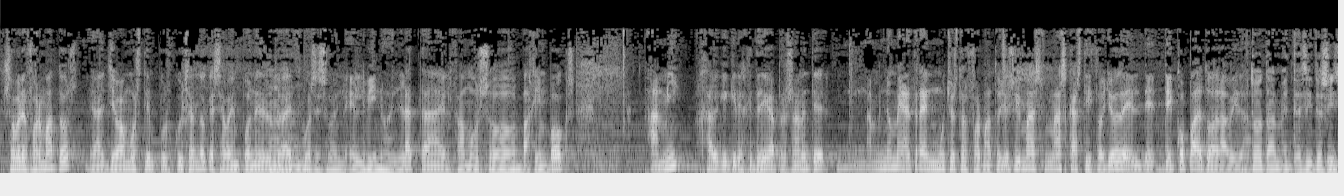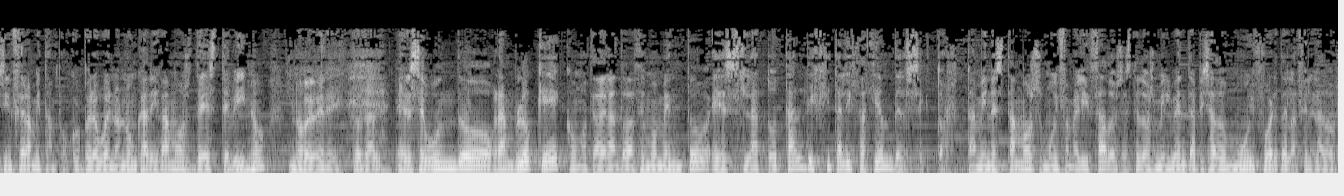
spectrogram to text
Sobre formatos, ya llevamos tiempo escuchando que se va a imponer otra vez, pues eso, el, el vino en lata, el famoso bag box. A mí, Javi, ¿qué quieres que te diga? Personalmente, a mí no me atraen mucho estos formatos. Yo soy más, más castizo, yo de, de, de copa de toda la vida. Totalmente, si te soy sincero, a mí tampoco. Pero bueno, nunca digamos de este vino no beberé. Total. El segundo gran bloque, como te he adelantado hace un momento, es la total digitalización del sector. También estamos muy familiarizados. Este 2020 ha pisado muy fuerte el acelerador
